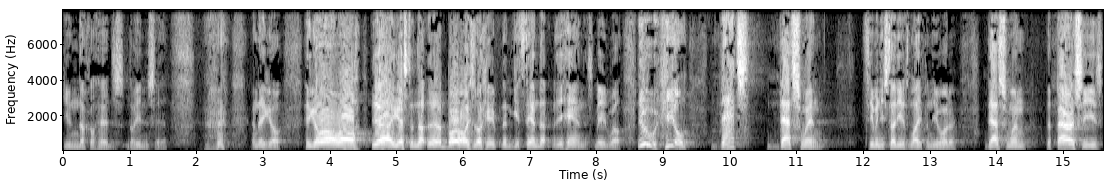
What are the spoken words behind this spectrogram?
you knuckleheads. No, he didn't say that. and they go, he go, oh, well, yeah, I guess the, the burro. He says, okay, then get, stand up, the hand is made well. You healed. That's, that's when, see when you study his life in the order, that's when the Pharisees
